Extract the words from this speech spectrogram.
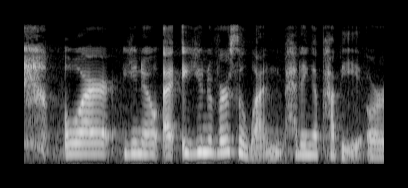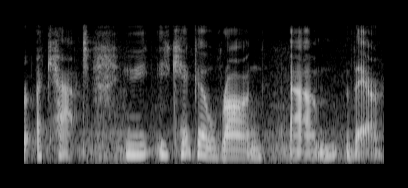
or you know a, a, universal one petting a puppy or a cat you, you can't go wrong um, there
